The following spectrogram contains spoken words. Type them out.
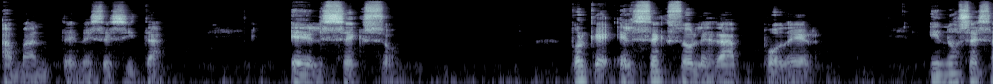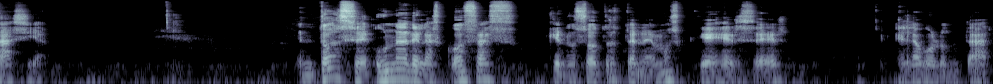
amante, necesita el sexo porque el sexo le da poder y no se sacia. Entonces, una de las cosas que nosotros tenemos que ejercer es la voluntad.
